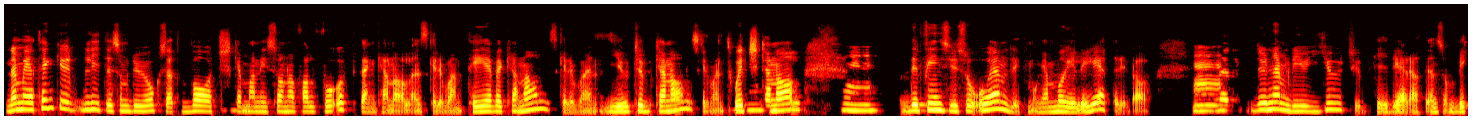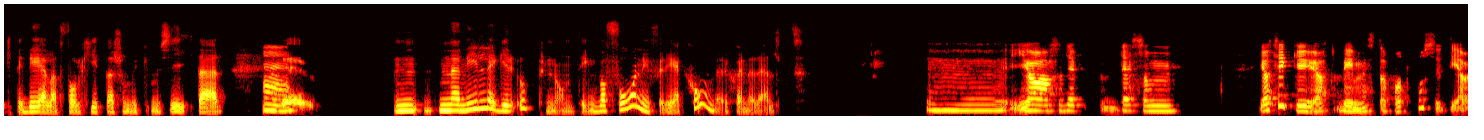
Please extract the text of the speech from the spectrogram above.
Nej, men jag tänker lite som du också, att vart ska man i sådana fall få upp den kanalen? Ska det vara en tv-kanal? Ska det vara en YouTube-kanal? Ska det vara en Twitch-kanal? Mm. Det finns ju så oändligt många möjligheter idag. Mm. Du nämnde ju YouTube tidigare, att det är en så viktig del att folk hittar så mycket musik där. Mm. Eh, när ni lägger upp någonting, vad får ni för reaktioner generellt? Uh, ja, alltså det, det som jag tycker ju att vi mest har fått positiva,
